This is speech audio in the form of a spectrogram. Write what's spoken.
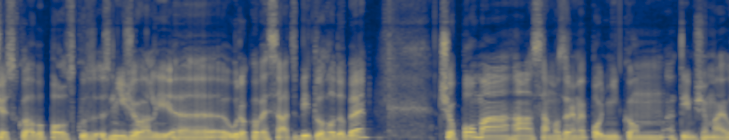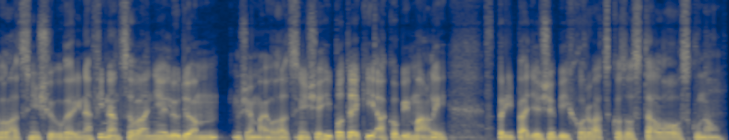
Česku alebo Polsku, znižovali e, úrokové sádzby dlhodobé čo pomáha samozrejme podnikom tým, že majú lacnejšie úvery na financovanie, ľuďom, že majú lacnejšie hypotéky, ako by mali v prípade, že by Chorvátsko zostalo s kunou.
